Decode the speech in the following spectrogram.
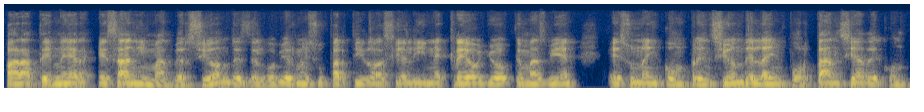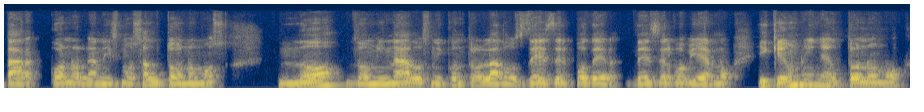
para tener esa animadversión desde el gobierno y su partido hacia el INE, creo yo que más bien es una incomprensión de la importancia de contar con organismos autónomos no dominados ni controlados desde el poder, desde el gobierno, y que un INE autónomo,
